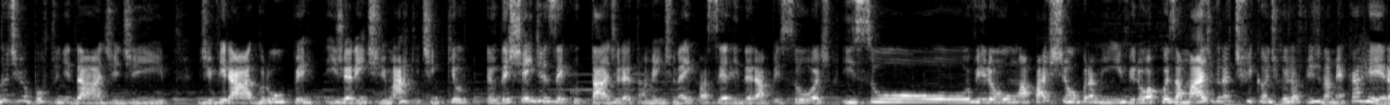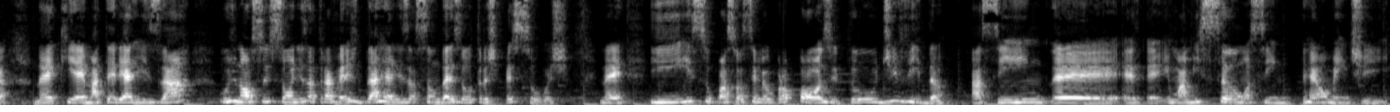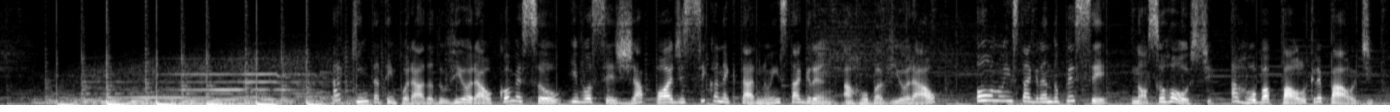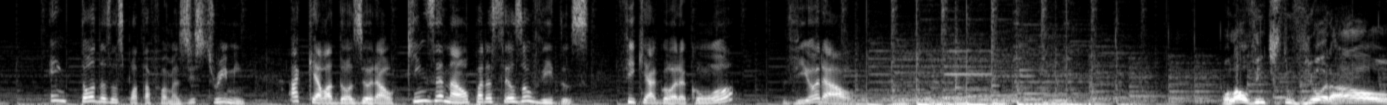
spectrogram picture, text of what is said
quando eu tive a oportunidade de, de virar grouper e gerente de marketing, que eu, eu deixei de executar diretamente, né, e passei a liderar pessoas, isso virou uma paixão para mim, virou a coisa mais gratificante que eu já fiz na minha carreira, né, que é materializar os nossos sonhos através da realização das outras pessoas, né? E isso passou a ser meu propósito de vida, assim, é, é, é uma missão, assim, realmente. Quinta temporada do Vioral começou e você já pode se conectar no Instagram, Vioral, ou no Instagram do PC, nosso host, Paulo Crepaldi. Em todas as plataformas de streaming, aquela dose oral quinzenal para seus ouvidos. Fique agora com o Vioral. Olá, ouvintes do Vioral!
